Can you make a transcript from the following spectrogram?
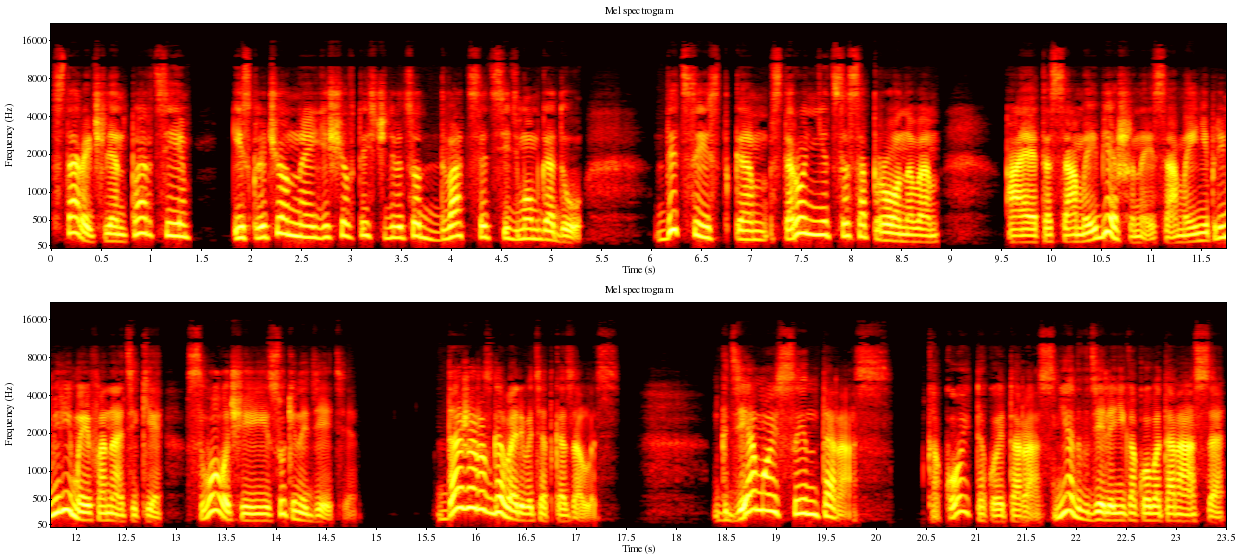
старый член партии, исключенная еще в 1927 году, децистка, сторонница Сапронова, а это самые бешеные, самые непримиримые фанатики, сволочи и сукины дети. Даже разговаривать отказалась. «Где мой сын Тарас?» Какой такой Тарас? Нет в деле никакого Тараса.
